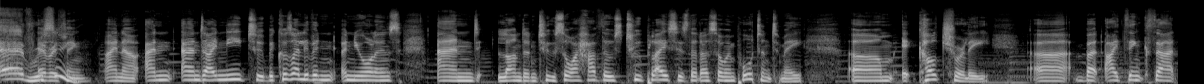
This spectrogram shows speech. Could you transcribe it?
Uh, everything. I know, and and I need to because I live in, in New Orleans and London too. So I have those two places that are so important to me, um, it, culturally. Uh, but I think that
